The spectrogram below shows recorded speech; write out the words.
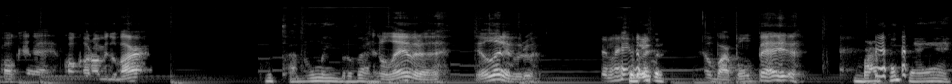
Qual que é, qual que é o nome do bar? Puta, não lembro, Você velho. não lembra? Eu lembro. Você Você lembra? lembra? É o Bar Pompeia. Bar Pompeia.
